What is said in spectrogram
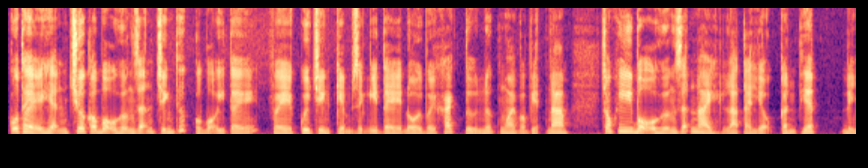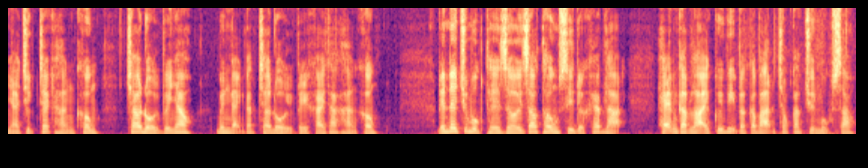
Cụ thể, hiện chưa có bộ hướng dẫn chính thức của Bộ Y tế về quy trình kiểm dịch y tế đối với khách từ nước ngoài vào Việt Nam, trong khi bộ hướng dẫn này là tài liệu cần thiết để nhà chức trách hàng không trao đổi với nhau bên cạnh các trao đổi về khai thác hàng không. Đến đây chuyên mục Thế giới Giao thông xin được khép lại. Hẹn gặp lại quý vị và các bạn trong các chuyên mục sau.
